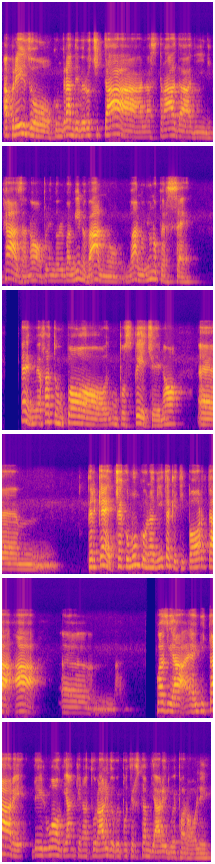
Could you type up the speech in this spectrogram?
ha preso con grande velocità la strada di, di casa, no? prendono il bambino e vanno, vanno ognuno per sé. Eh, mi ha fatto un po', un po specie, no? Eh, perché c'è comunque una vita che ti porta a eh, quasi a, a evitare dei luoghi anche naturali dove poter scambiare due parole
